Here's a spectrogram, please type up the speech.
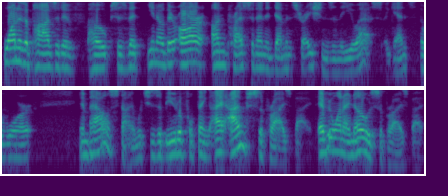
one of the positive hopes is that you know there are unprecedented demonstrations in the U.S. against the war in Palestine, which is a beautiful thing. I, I'm surprised by it. Everyone I know is surprised by it.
